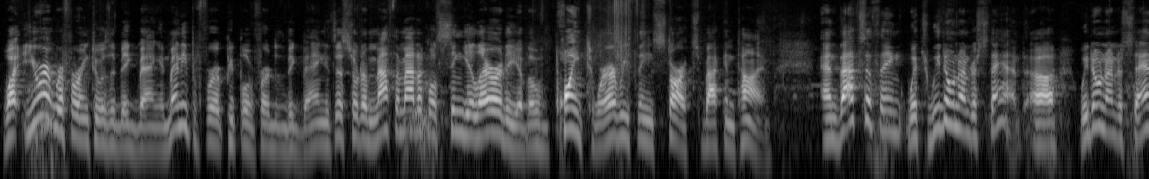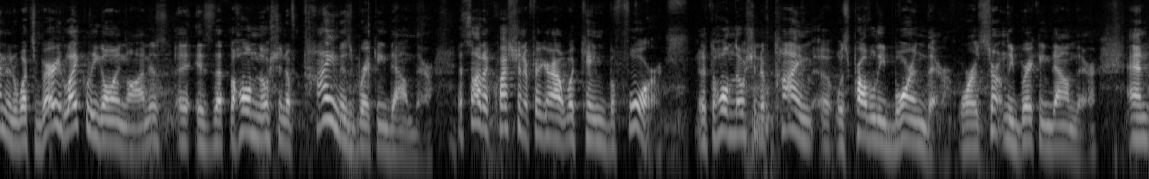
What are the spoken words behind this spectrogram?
What you're referring to as the Big Bang, and many prefer, people refer to the Big Bang, is this sort of mathematical singularity of a point where everything starts back in time. And that's the thing which we don't understand. Uh, we don't understand, and what's very likely going on is, is that the whole notion of time is breaking down there. It's not a question of figuring out what came before. That the whole notion of time uh, was probably born there, or is certainly breaking down there. And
